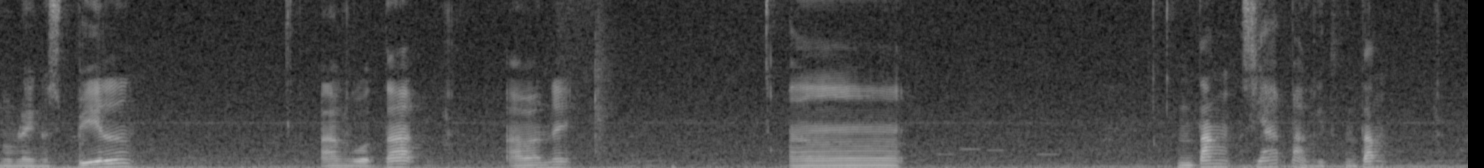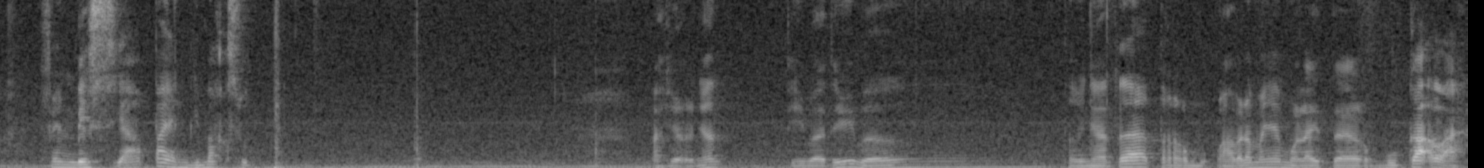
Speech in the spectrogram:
Mulai nge-spill anggota apa nih eh tentang siapa gitu tentang fanbase siapa yang dimaksud. Akhirnya tiba-tiba ternyata ter apa namanya mulai terbuka lah.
